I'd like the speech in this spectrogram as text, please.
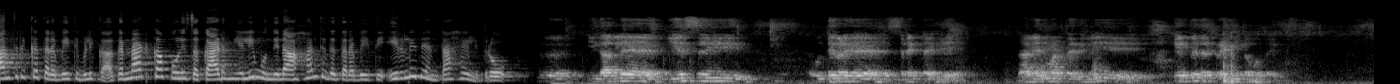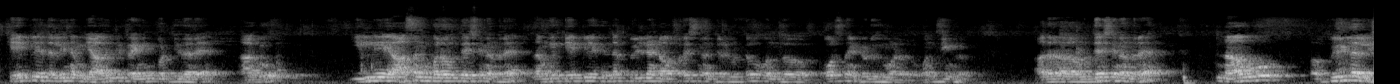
ಆಂತರಿಕ ತರಬೇತಿ ಬಳಿಕ ಕರ್ನಾಟಕ ಪೊಲೀಸ್ ಅಕಾಡೆಮಿಯಲ್ಲಿ ಮುಂದಿನ ಹಂತದ ತರಬೇತಿ ಇರಲಿದೆ ಅಂತ ಹೇಳಿದರು. ಈಗಾಗಲೇ ಪಿ ಎಸ್ ಐ ಹುದ್ದೆಗಳಿಗೆ ಸೆಲೆಕ್ಟ್ ಆಗಿ ನಾವೇನ್ ಮಾಡ್ತಾ ಇದೀವಿ ಕೆಪಿ ಎದಲ್ಲಿ ಟ್ರೈನಿಂಗ್ ತಗೋತಾ ಇದ್ವಿ ಕೆ ಪಿ ಎದಲ್ಲಿ ನಮ್ಗೆ ಯಾವ ರೀತಿ ಟ್ರೈನಿಂಗ್ ಕೊಡ್ತಿದ್ದಾರೆ ಹಾಗೂ ಇಲ್ಲಿ ಹಾಸನ ಬರೋ ಉದ್ದೇಶ ಏನಂದ್ರೆ, ನಮ್ಗೆ ಕೆಪಿ ಎದಿಂದ ಫೀಲ್ಡ್ ಅಂಡ್ ಆಪರೇಷನ್ ಅಂತ ಹೇಳ್ಬಿಟ್ಟು ಒಂದು ಕೋರ್ಸ್ನ ಇಂಟ್ರೊಡ್ಯೂಸ್ ಮಾಡಿದ್ರು, ಒಂದ್ ತಿಂಗಳು. ಅದರ ಉದ್ದೇಶ ಏನಂದ್ರೆ, ನಾವು ಫೀಲ್ಡ್ ಅಲ್ಲಿ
